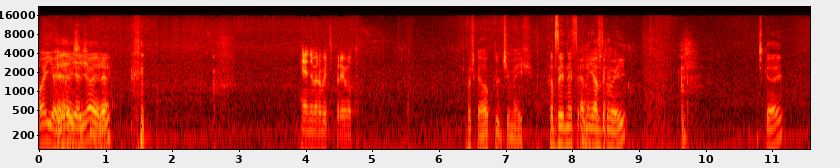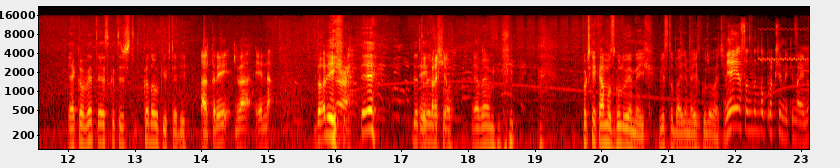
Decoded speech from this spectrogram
Oj, oj, oj, oj, oj. Ja idem robiť sprievod. Počkaj, obklúčime ich. Chod z jednej strany a z druhej. Počkaj. Jako VTS ty kodovky vtedy. A 3, 2, 1. Do nich! To Ty, nevyšlo. prešiel. Ja viem. Počkaj, kamo, zgulujeme ich. Vystup a ideme ich zgulovať. Nie, ja som tam do proximity minu.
